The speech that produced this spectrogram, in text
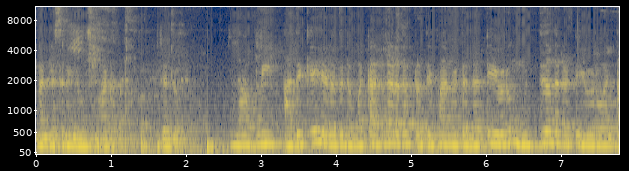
ನಾನು ಗ್ಲಿಸರಿನ್ ಯೂಸ್ ಮಾಡಲ್ಲ ಜನರು ಲವ್ಲಿ ಅದಕ್ಕೆ ಹೇಳೋದು ನಮ್ಮ ಕನ್ನಡದ ಪ್ರತಿಭಾನ್ವಿತ ನಟಿ ಇವರು ಮುದ್ದಾದ ನಟಿ ಇವರು ಅಂತ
